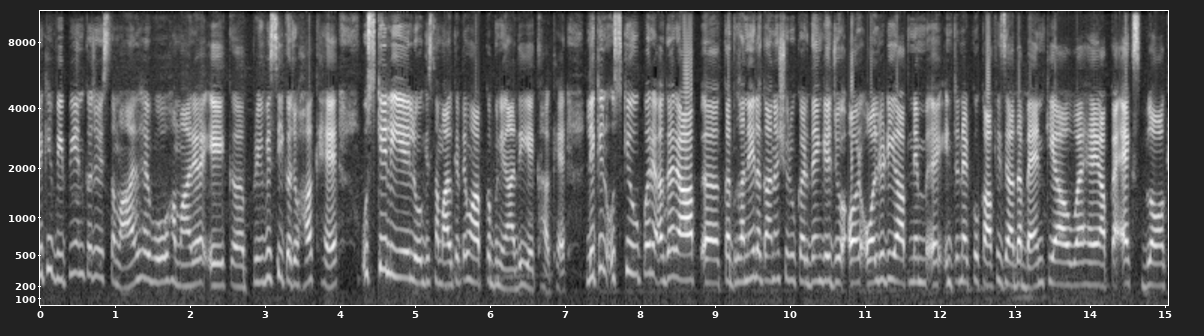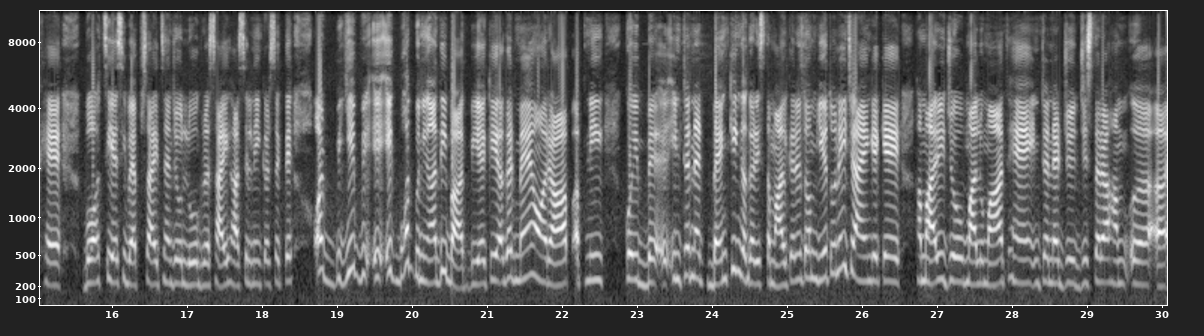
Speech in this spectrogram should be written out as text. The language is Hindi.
देखिए वीपीएन का जो इस्तेमाल है, वो हमारा एक प्रीवेसी का जो हक है, उसके लिए लोग इस्तेमाल करते हैं, वो आपका बुनियादी एक हक है। लेकिन उसके ऊपर अगर आप कदगने लगाना शुरू कर देंगे, जो और ऑलरेडी आपने इंटरनेट को काफ़ी ज़्यादा बैन किया हुआ है, आपका एक्स ब्लॉक है, बहुत सी ऐसी वेबसाइट्स हैं जो लोग रसाई हासिल नहीं कर सकते। और ये एक बहुत बुनियादी बात भी है कि अगर मैं और आप अपनी कोई इंटरनेट बैंकिंग अगर इस्तेमाल करें तो हम ये तो नहीं चाहेंगे कि हमारी जो मालूम हैं इंटरनेट जिस तरह हम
